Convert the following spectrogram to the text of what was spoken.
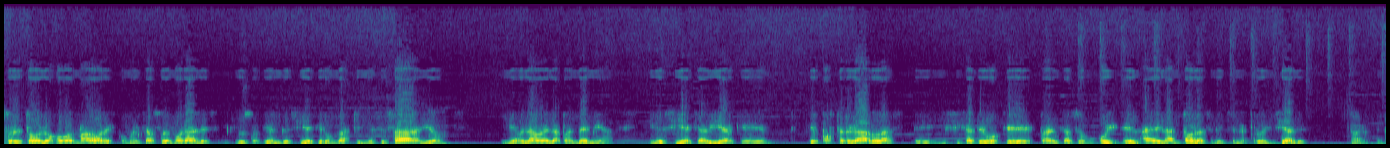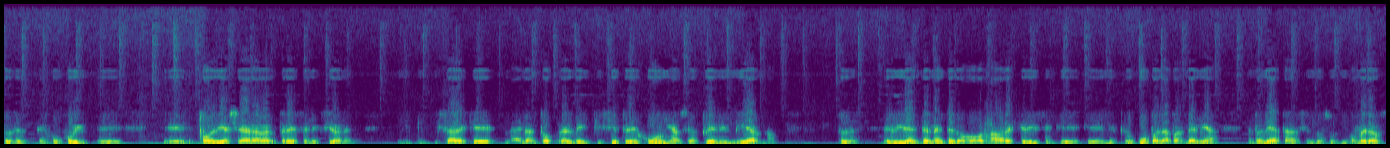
sobre todo los gobernadores, como el caso de Morales, incluso que él decía que era un gasto innecesario y hablaba de la pandemia y decía que había que, postergarlas, eh, y fíjate vos que para el caso de Jujuy él adelantó las elecciones provinciales. Entonces en Jujuy eh, podría llegar a haber tres elecciones. Y, y sabés que la adelantó para el 27 de junio, o sea, pleno invierno. Entonces, evidentemente los gobernadores que dicen que, les preocupa la pandemia, en realidad están haciendo sus números,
